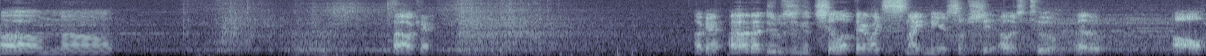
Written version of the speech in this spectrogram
Oh no. Oh, okay. Okay, I thought that dude was just gonna chill up there and like snipe me or some shit. Oh, there's two of them. Uh oh. Uh oh.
